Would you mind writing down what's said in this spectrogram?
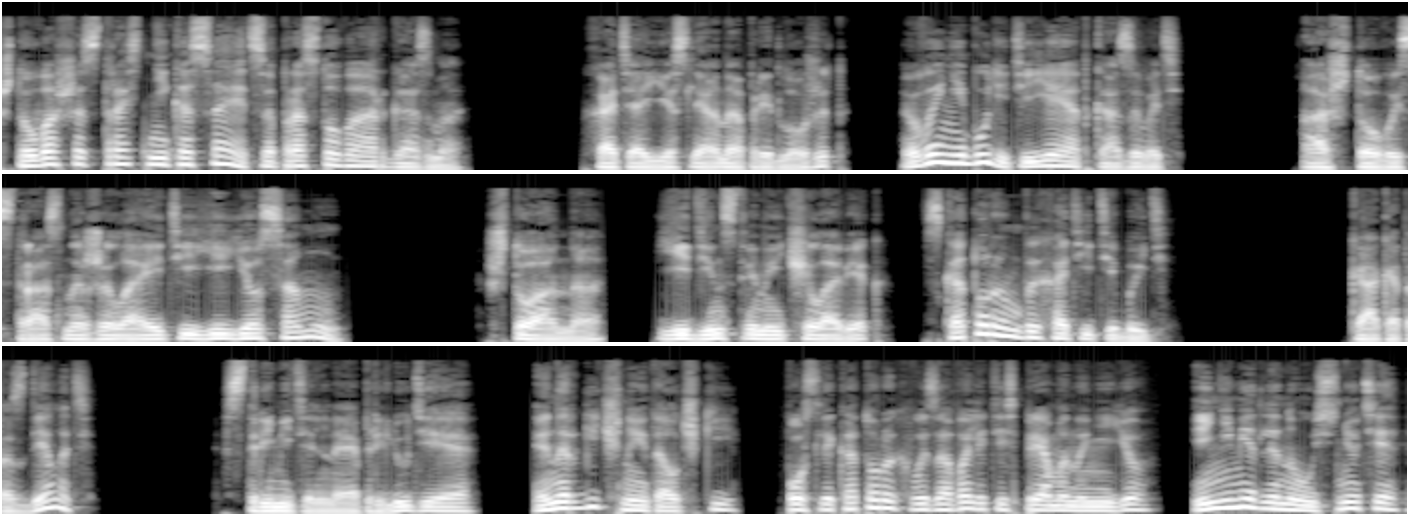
что ваша страсть не касается простого оргазма. Хотя если она предложит, вы не будете ей отказывать. а что вы страстно желаете ее саму, что она – единственный человек, с которым вы хотите быть. Как это сделать? Стремительная прелюдия, энергичные толчки, после которых вы завалитесь прямо на нее и немедленно уснете,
